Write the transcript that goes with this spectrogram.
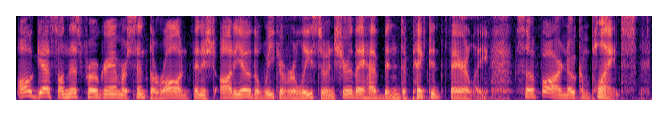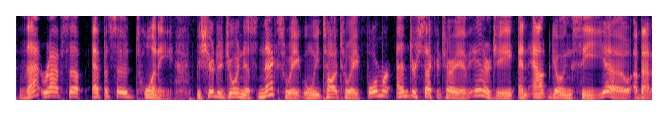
All guests on this program are sent the raw and finished audio the week of release to ensure they have been depicted fairly. So far, no complaints. That wraps up episode 20. Be sure to join us next week when we talk to a former Undersecretary of Energy and outgoing CEO about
